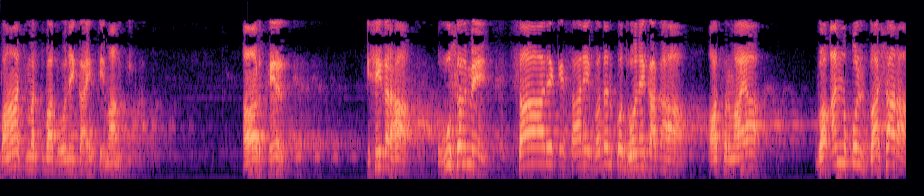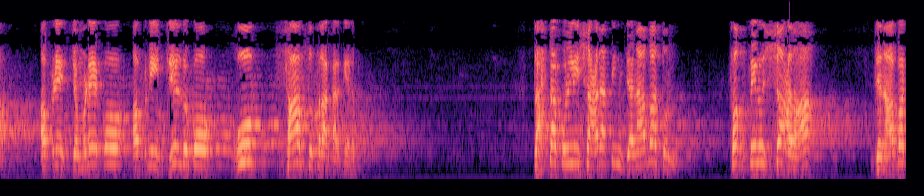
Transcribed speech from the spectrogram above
پانچ مرتبہ دھونے کا اہتمام کیا۔ اور پھر اسی طرح غسل میں سارے کے سارے بدن کو دھونے کا کہا اور فرمایا وہ انکل باشارا اپنے چمڑے کو، اپنی جلد کو خوب صاف ستھرا کر کے رکھو۔ تحتا کلی شاہرا تین جنابت تم الشعرا جنابت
